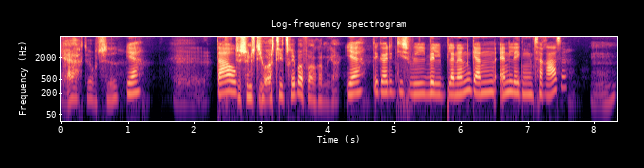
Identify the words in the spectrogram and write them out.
Ja, det var på tide. Ja, Øh, der er jo, det synes de jo også, de tripper for at komme i gang. ja, det gør de. De vil, vil blandt andet gerne anlægge en terrasse. Mm.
